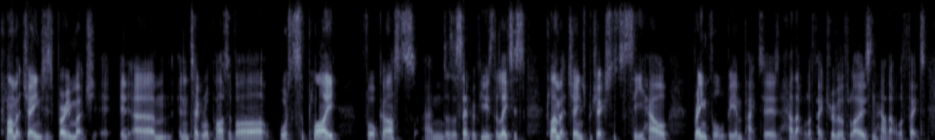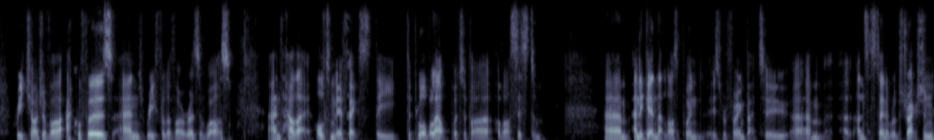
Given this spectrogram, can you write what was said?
climate change is very much um, an integral part of our water supply forecasts. And as I said, we've used the latest climate change projections to see how rainfall will be impacted, how that will affect river flows, and how that will affect recharge of our aquifers and refill of our reservoirs, and how that ultimately affects the deployable output of our of our system. Um, and again, that last point is referring back to um, unsustainable abstraction.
